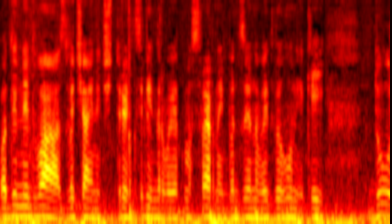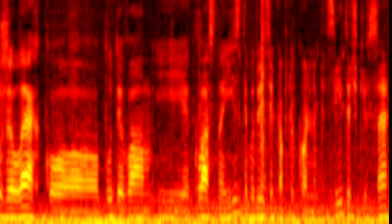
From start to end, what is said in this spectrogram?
1,2 звичайний 4-циліндровий атмосферний бензиновий двигун, який дуже легко буде вам і класно їздити. Подивіться, яка прикольна підсвіточки, все.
